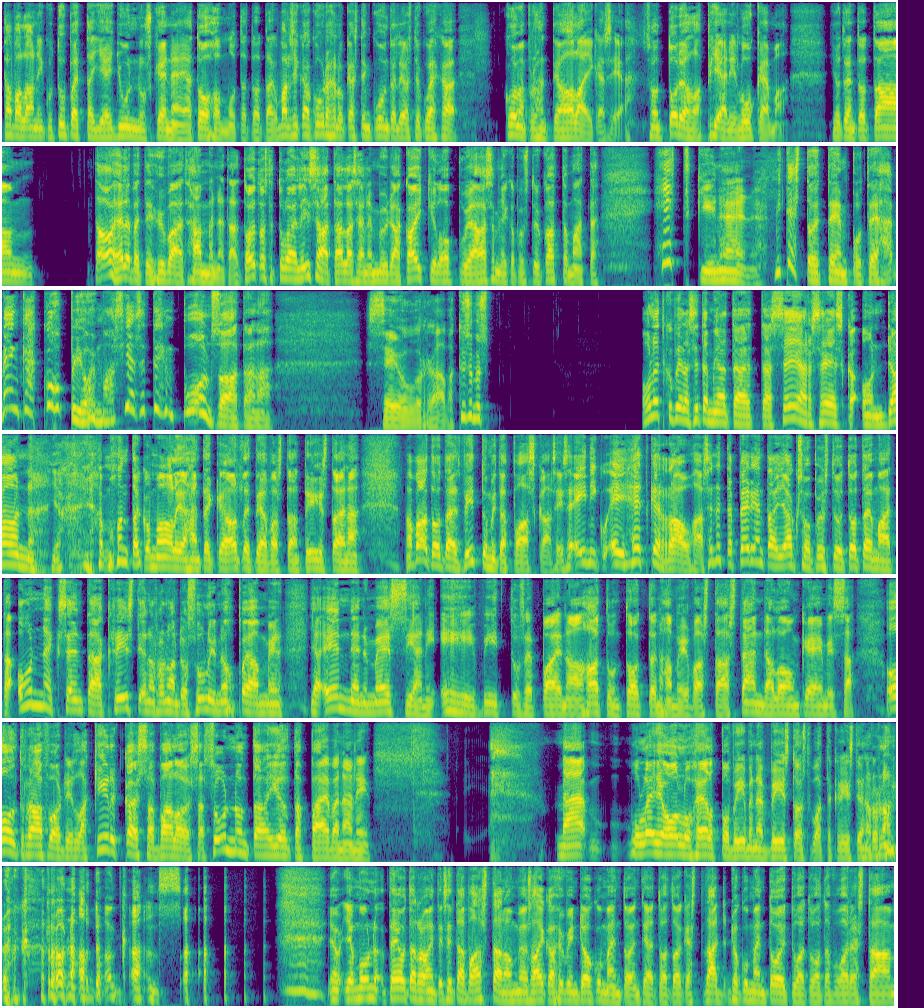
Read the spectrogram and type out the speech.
tavallaan niinku tubettajien junnuskeneen ja tohon, mutta tota, varsinkaan kurheilukästin kuuntelijoista joku ehkä kolme prosenttia alaikäisiä. Se on todella pieni lukema. Joten tota, Tämä on helvetin hyvä, että hämmennetään. Toivottavasti tulee lisää tällaisia, ne myydään kaikki loppuja ja SM pystyy katsomaan, että hetkinen, miten toi temppu tehdään? Menkää kopioimaan, siellä se temppu on saatana. Seuraava kysymys. Oletko vielä sitä mieltä, että CR7 on done ja, ja montako maalia hän tekee atletia vastaan tiistaina? Mä vaan totean, että vittu mitä paskaa. Siis ei, niinku, ei hetken rauhaa. Sen, että perjantai jakso pystyy toteamaan, että onneksi sentää Cristiano Ronaldo suli nopeammin ja ennen Messiä, niin ei vittu se painaa hatun Tottenhamiin vastaan standalone gameissa Old Traffordilla kirkkaissa valoissa sunnuntai-iltapäivänä, niin mä, mulla ei ole ollut helppo viimeinen 15 vuotta Cristiano Ronaldo, Ronaldon kanssa. Ja, ja mun teutarointi sitä vastaan on myös aika hyvin dokumentointia tuolta oikeastaan, dokumentoitua tuolta vuodesta,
